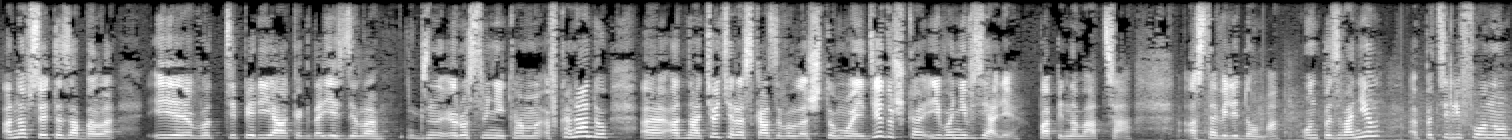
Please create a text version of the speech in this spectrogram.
она все это забыла. И вот теперь я, когда ездила к родственникам в Канаду, одна тетя рассказывала, что мой дедушка, его не взяли, папиного отца оставили дома. Он позвонил э, по телефону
